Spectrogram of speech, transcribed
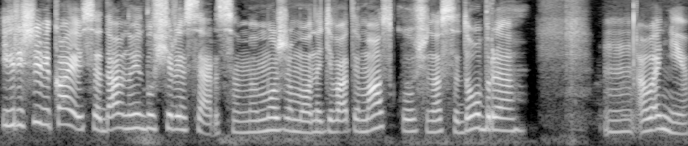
і грішив і каявся, да? ну, він був щирим серцем. Ми можемо надівати маску, що у нас все добре, але ні.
